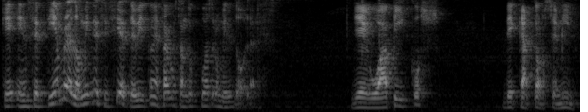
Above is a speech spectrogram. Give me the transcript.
que en septiembre de 2017 Bitcoin está costando 4 mil dólares. Llegó a picos de 14 mil,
